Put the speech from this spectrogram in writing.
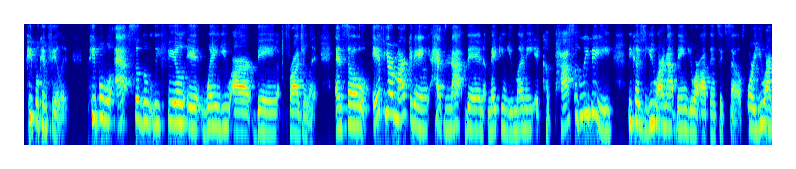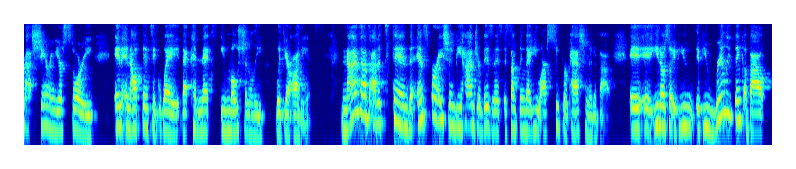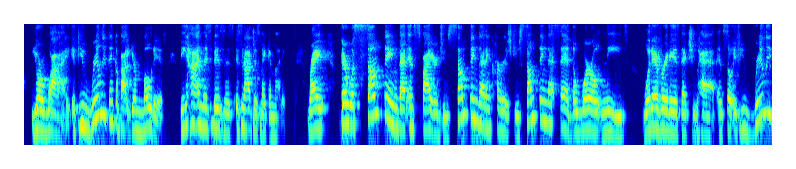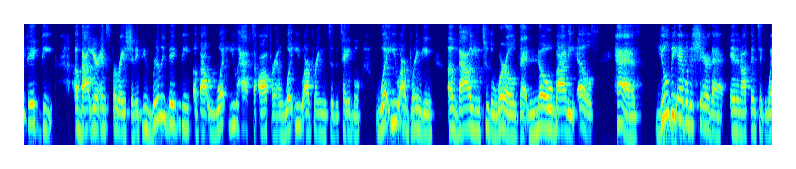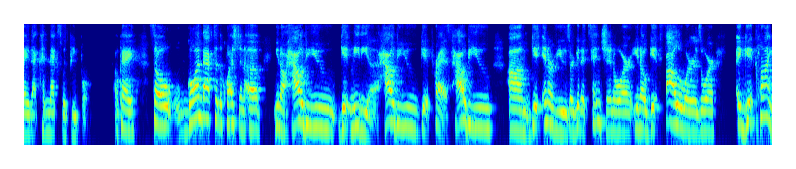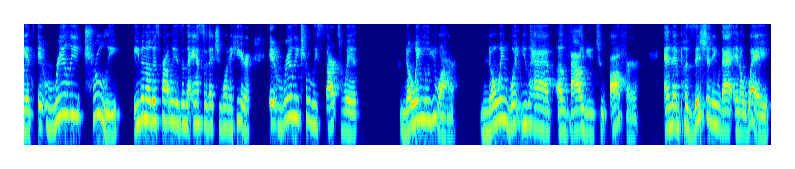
people can feel it. People will absolutely feel it when you are being fraudulent. And so, if your marketing has not been making you money, it could possibly be because you are not being your authentic self or you are not sharing your story in an authentic way that connects emotionally with your audience nine times out of ten the inspiration behind your business is something that you are super passionate about it, it, you know so if you if you really think about your why, if you really think about your motive behind this business, it's not just making money, right? There was something that inspired you, something that encouraged you, something that said the world needs whatever it is that you have. And so if you really dig deep about your inspiration, if you really dig deep about what you have to offer and what you are bringing to the table, what you are bringing a value to the world that nobody else has, you'll be able to share that in an authentic way that connects with people. Okay. So going back to the question of, you know, how do you get media? How do you get press? How do you um, get interviews or get attention or, you know, get followers or uh, get clients? It really, truly, even though this probably isn't the answer that you want to hear, it really, truly starts with knowing who you are, knowing what you have of value to offer, and then positioning that in a way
